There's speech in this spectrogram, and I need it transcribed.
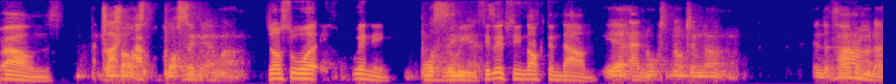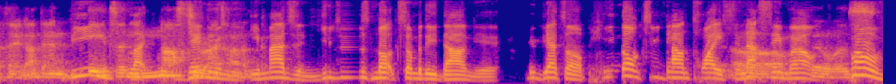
rounds, Joshua like, was bossing him, man. Joshua is winning. Bossing Ruiz. He literally knocked him down. Yeah, and- knocked, knocked him down in the third round, I think. And then Being it's a like nasty right hand. imagine you just knock somebody down. Yeah, you get up, he knocks you down twice in that Oh, same round. was- Bro,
